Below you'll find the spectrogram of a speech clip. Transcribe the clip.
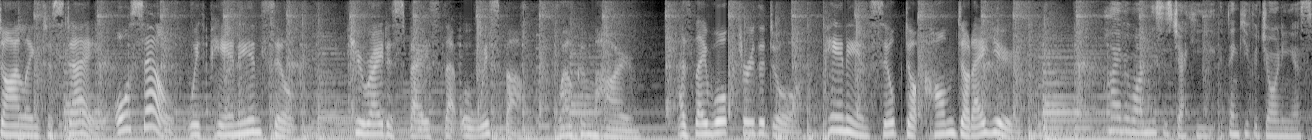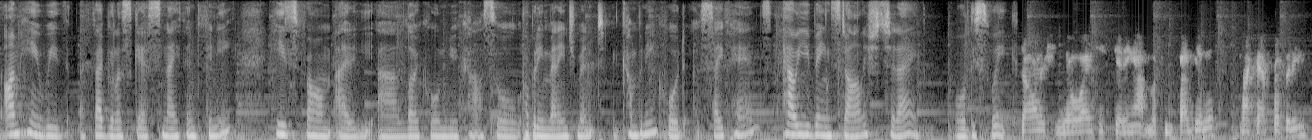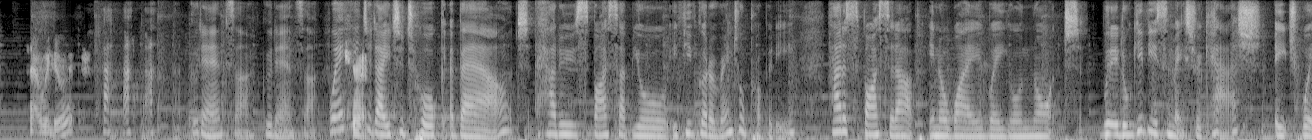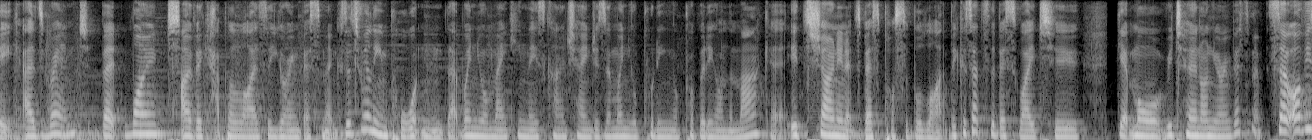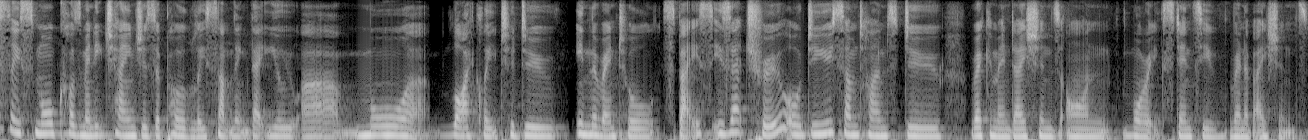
styling to stay or sell with Peony and Silk. Curate a space that will whisper, Welcome home, as they walk through the door. peonyandsilk.com.au. Hi everyone, this is Jacci. Thank you for joining us. I'm here with a fabulous guest, Nathan Finney. He's from a uh, local Newcastle property management company called Safe Hands. How are you being stylish today or this week? Stylish is always just getting up looking fabulous, like our property. That's how we do it. Good answer. Good answer. We're here today to talk about how to spice up your, if you've got a rental property, how to spice it up in a way where you're not, it'll give you some extra cash each week as rent, but won't overcapitalise your investment. Because it's really important that when you're making these kind of changes and when you're putting your property on the market, it's shown in its best possible light because that's the best way to get more return on your investment. So obviously, small cosmetic changes are probably something that you are more likely to do in the rental space. Is that true, or do you sometimes do recommendations on more extensive renovations?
